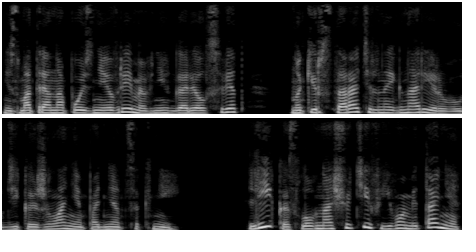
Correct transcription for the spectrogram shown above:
Несмотря на позднее время, в них горел свет, но Кир старательно игнорировал дикое желание подняться к ней. Лика, словно ощутив его метание,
